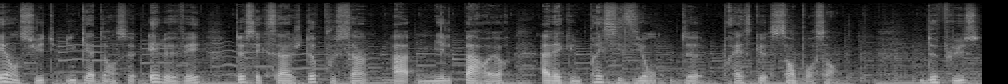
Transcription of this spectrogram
et ensuite une cadence élevée de sexage de poussins à 1000 par heure avec une précision de presque 100%. De plus,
